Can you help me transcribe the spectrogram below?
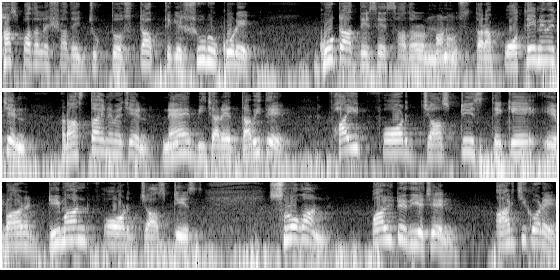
হাসপাতালের সাথে যুক্ত স্টাফ থেকে শুরু করে গোটা দেশের সাধারণ মানুষ, তারা পথে নেমেছেন, রাস্তায় নেমেছেন ন্যায় বিচারের দাবিতে। ফাইট ফর জাস্টিস থেকে এবার ডিমান্ড ফর জাস্টিস স্লোগান পাল্টে দিয়েছেন, আর্জি করে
